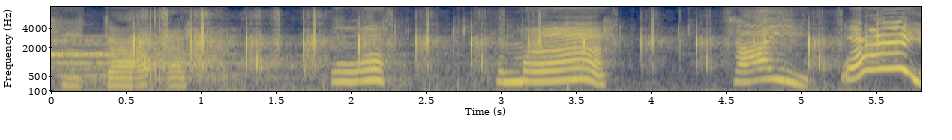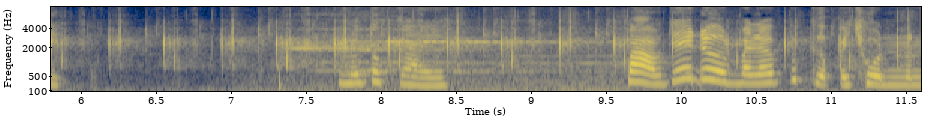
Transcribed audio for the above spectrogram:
คีย์การ์ดอะโอ้มันมา ใช่ ว้าย ไม่ตกใจ เปล่าเจ๊เดินไปแล้วไปเกือบไปชนมัน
